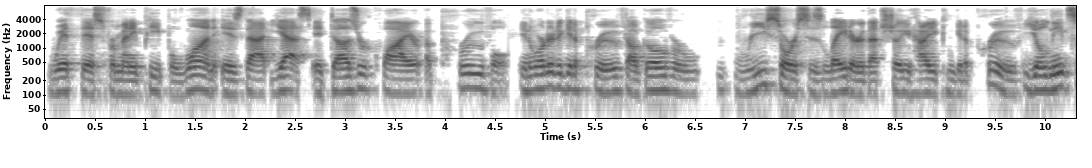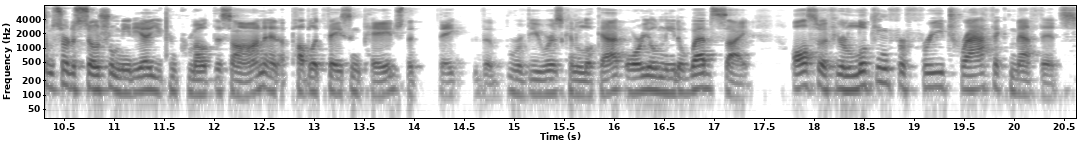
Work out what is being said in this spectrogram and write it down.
with this for many people. One is that yes, it does require approval. In order to get approved, I'll go over resources later that show you how you can get approved. You'll need some sort of social media you can promote this on and a public facing page that they the reviewers can look at or you'll need a website. Also, if you're looking for free traffic methods,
